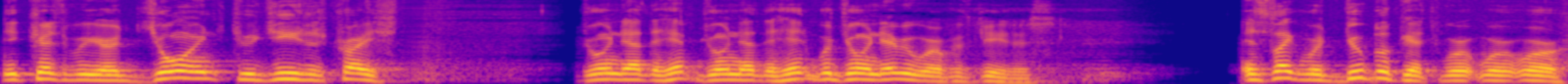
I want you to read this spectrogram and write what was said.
Because we are joined to Jesus Christ. Joined at the hip, joined at the head. We're joined everywhere with Jesus. It's like we're duplicates. We're, we're, we're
